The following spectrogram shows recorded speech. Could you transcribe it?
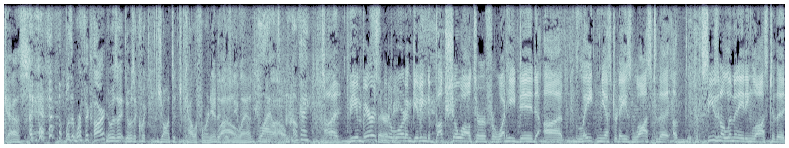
I guess Was it worth the car? it was a it was a quick jaunt to California to Wow. Disneyland. Wild. Okay. Uh, the embarrassment Therapy. award I'm giving to Buck Showalter for what he did uh, late in yesterday's loss to the uh, season eliminating loss to the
